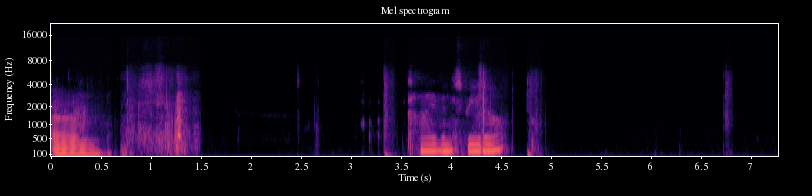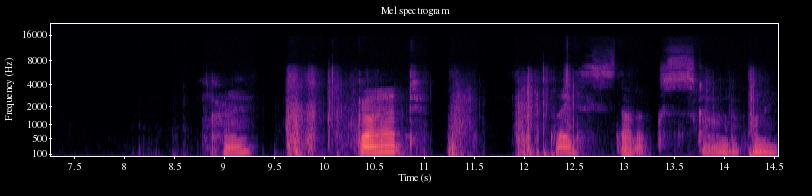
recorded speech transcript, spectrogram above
Um. Can I even speed up? Okay. Go ahead. Place that looks kind of funny.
